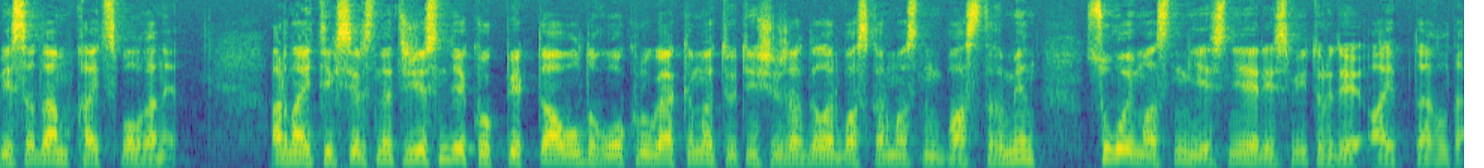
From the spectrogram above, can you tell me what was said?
5 адам қайтыс болған еді. Арнайы тексеріс нәтижесінде Көкпекті ауылдық округ әкімі төтенше жағдайлар басқармасының бастығы мен су қоймасының иесіне ресми түрде айып тағылды.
